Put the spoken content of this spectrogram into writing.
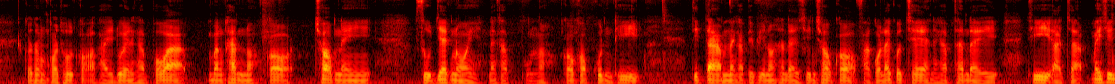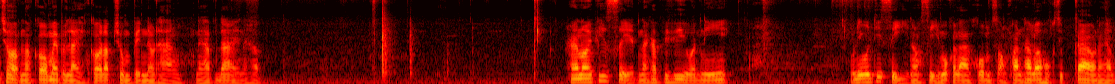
ๆก็ต้องขอโทษขออภัยด้วยนะครับ เพราะว่าบางท่านเนาะก็ชอบในสูตรแยกหน่อยนะครับผมเนาะก็ขอบคุณที่ ติดตามนะครับพี่ๆเนาะท่านใดชื่นชอบก็ฝากกดไลค์กดแชร์นะครับท่านใดที่อาจจะไม่ชื่นชอบนะก็ไม่เป็นไรก็รับชมเป็นแนวทางนะครับได้นะครับฮานอยพิเศษนะครับพี่ๆวันนี้ วันนี้วันที่4เนาะ4มกราคม 2569 นะครับ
